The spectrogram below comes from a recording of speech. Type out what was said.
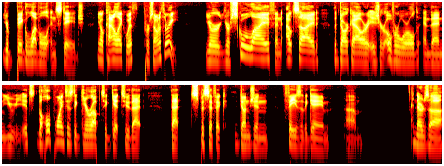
your big level and stage. You know, kind of like with Persona Three, your your school life and outside the dark hour is your overworld, and then you it's the whole point is to gear up to get to that that specific dungeon phase of the game. Um, and there's uh,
